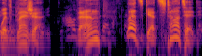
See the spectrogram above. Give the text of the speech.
With pleasure. Then, let's get started.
